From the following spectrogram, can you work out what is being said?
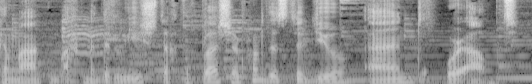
كان معاكم أحمد درويش تختخ باشا from the studio and we're out.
